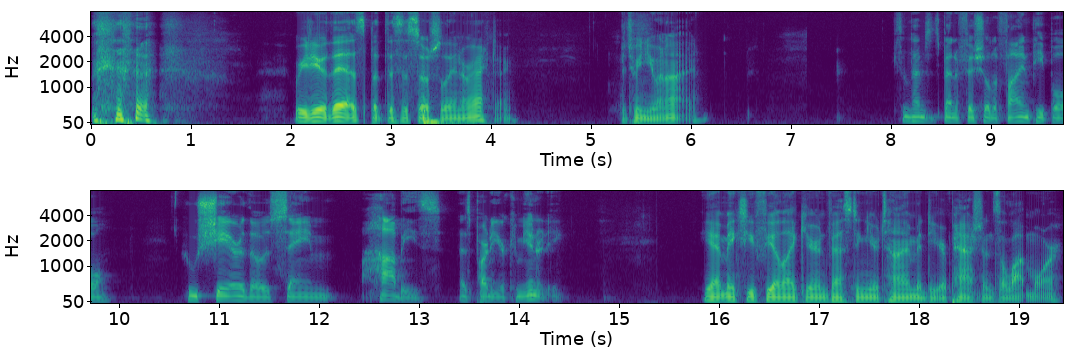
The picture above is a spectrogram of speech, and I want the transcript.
we do this, but this is socially interacting between you and I. Sometimes it's beneficial to find people who share those same hobbies as part of your community. Yeah, it makes you feel like you're investing your time into your passions a lot more.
